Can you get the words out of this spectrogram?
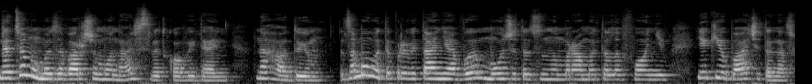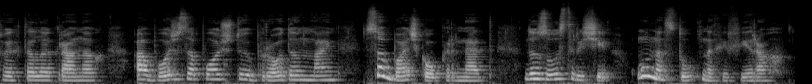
На цьому ми завершимо наш святковий день. Нагадую, замовити привітання ви можете за номерами телефонів, які бачите на своїх телеекранах, або ж за поштою Бродонлайн Собачка Укрнет. До зустрічі у наступних ефірах.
